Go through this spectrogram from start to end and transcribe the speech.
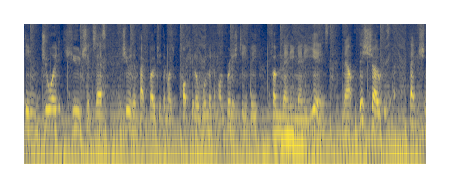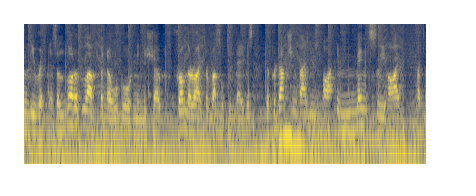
enjoyed huge success, and she was in fact voted the most popular woman on British TV for many, many years. Now, this show is affectionately written. There's a lot of love for Noele Gordon in this show from the writer Russell T Davies. The production values are immensely high, in fact, a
